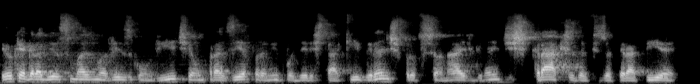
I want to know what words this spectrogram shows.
Eu que agradeço mais uma vez o convite, é um prazer para mim poder estar aqui. Grandes profissionais, grandes craques da fisioterapia,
